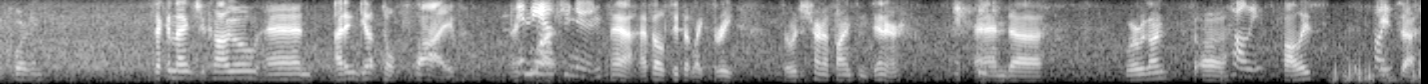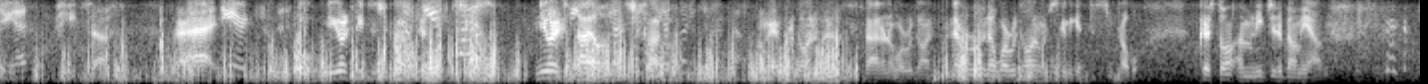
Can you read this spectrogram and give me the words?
recording. Second night in Chicago, and I didn't get up till 5. In the five. afternoon. Yeah, I fell asleep at like 3. So we're just trying to find some dinner. And, uh, where are we going? Uh, Polly's. Polly's? Polly's Pizza. Pizza, Alright. New York pizza. Oh, New York pizza in Chicago. New York style. New York style in Chicago. Okay, we're going to this. I don't know where we're going. I never really know where we're going. We're just going to get into some trouble. Crystal, I'm going to need you to bail me out.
